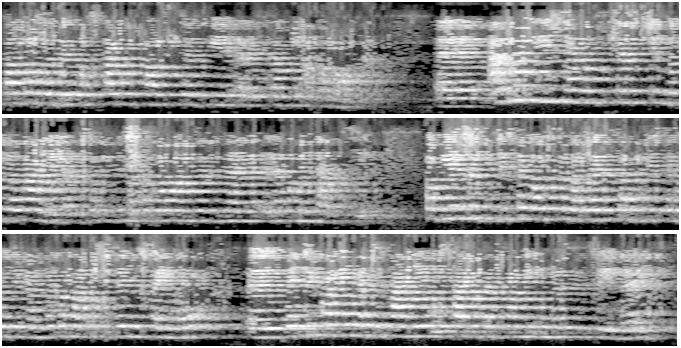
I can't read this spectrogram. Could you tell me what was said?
po to, żeby powstały w Polsce dwie elektrownie atomowe. Ale mamy jeszcze jakąś przestrzeń do działania, jak sobie wynotowałam pewne rekomendacje. Po pierwsze 28 czerwca 29 na posiedzeniu Sejmu będzie kolejne czytanie ustawy tzw. inwestycyjnej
